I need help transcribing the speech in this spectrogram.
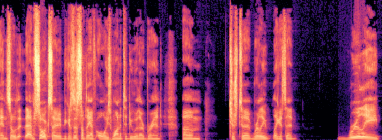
And so th- I'm so excited because this is something I've always wanted to do with our brand. Um, just to really, like I said, really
